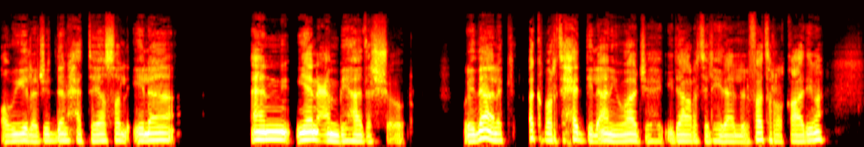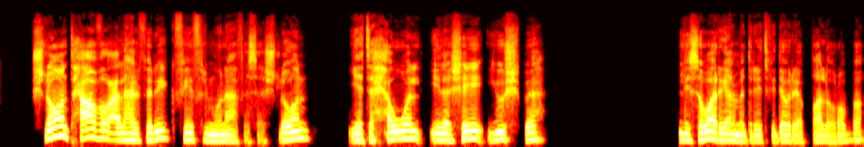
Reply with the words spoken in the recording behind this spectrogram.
طويلة جدا حتى يصل إلى أن ينعم بهذا الشعور. ولذلك أكبر تحدي الآن يواجه إدارة الهلال للفترة القادمة شلون تحافظ على هالفريق في في المنافسة؟ شلون يتحول إلى شيء يشبه اللي سواه ريال مدريد في دوري أبطال أوروبا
